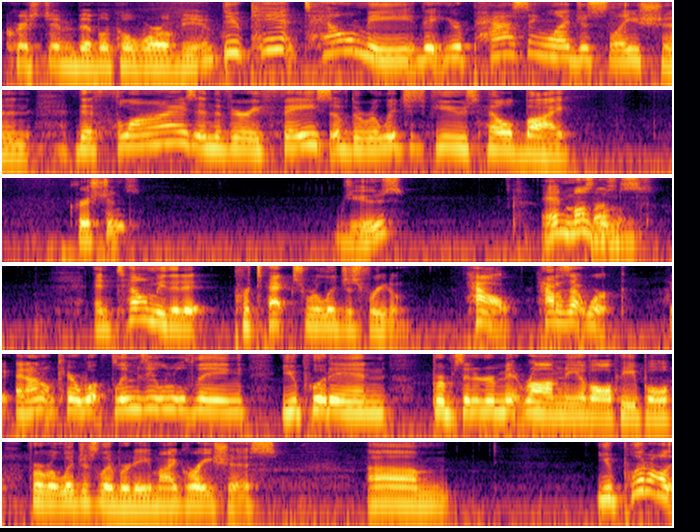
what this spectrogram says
Christian biblical worldview. You can't tell me that you're passing legislation that flies in the very face of the religious views held by Christians, Jews, and Muslims, Muslims. and tell me that it protects religious freedom. How? How does that work? And I don't care what flimsy little thing you put in from Senator Mitt Romney, of all people, for religious liberty, my gracious. Um, you put all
